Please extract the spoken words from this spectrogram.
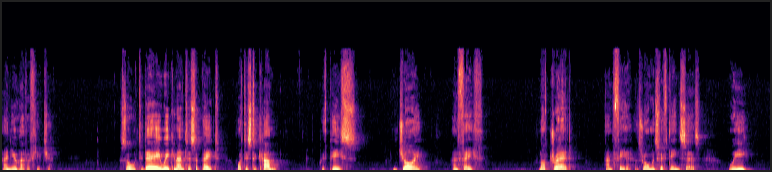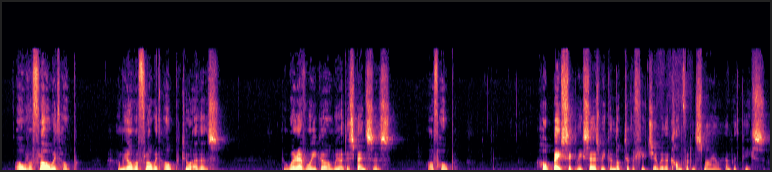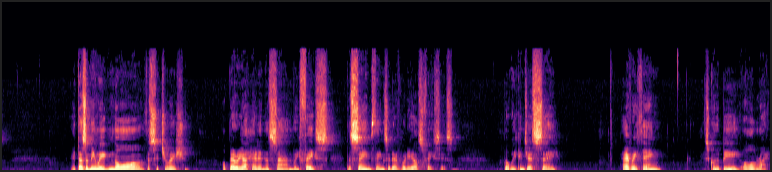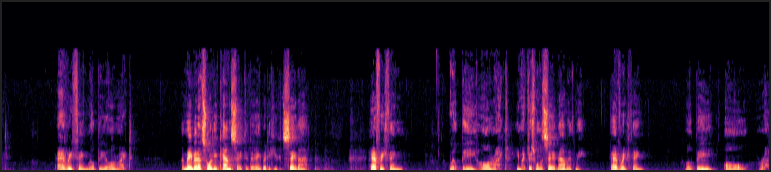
and you have a future. So today we can anticipate what is to come with peace, joy, and faith, not dread and fear. As Romans 15 says, we overflow with hope and we overflow with hope to others. Wherever we go, we are dispensers of hope. Hope basically says we can look to the future with a confident smile and with peace. It doesn't mean we ignore the situation or bury our head in the sand. We face the same things that everybody else faces. But we can just say, everything is going to be all right. Everything will be all right. And maybe that's all you can say today, but if you could say that, everything will be all right. You might just want to say it now with me. Everything will be all right.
